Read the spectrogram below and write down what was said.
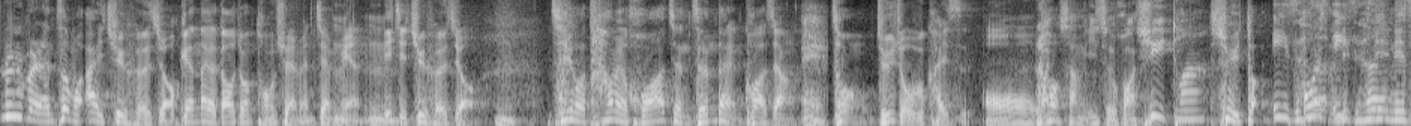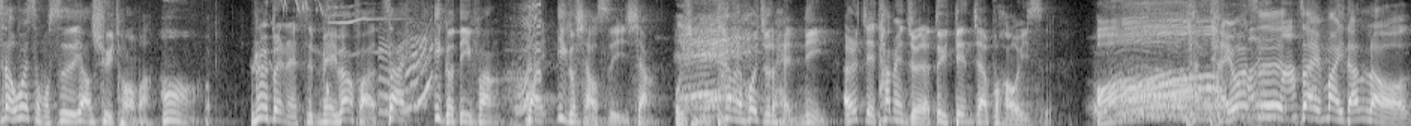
日本人这么爱去喝酒，跟那个高中同学们见面，一起去喝酒，结果他们花钱真的很夸张，哎。从居酒屋开始。哦，然后晚上一直花钱，去团续托，一直喝一直喝。你你你知道为什么是要续托吗？哦，日本人是没办法在一个地方待一个小时以上，为什么？他们会觉得很腻，而且他们觉得对店家不好意思。哦，台台湾是在麦当劳哦。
